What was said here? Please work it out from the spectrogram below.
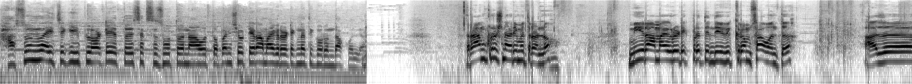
हसून जायचे की ही प्लॉट येतोय सक्सेस होतो ना होतं पण शेवटी राम ॲग्रोटेकनं ते करून दाखवलं. रामकृष्ण हरी मित्रांनो मी राम ॲग्रोटेक प्रतिनिधी विक्रम सावंत. आज अ,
